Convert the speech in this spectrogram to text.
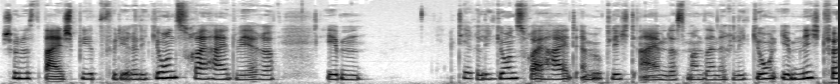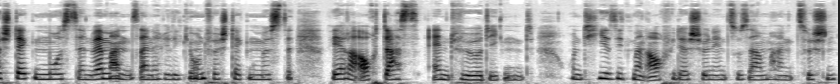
schönes Beispiel für die Religionsfreiheit wäre eben die Religionsfreiheit ermöglicht einem, dass man seine Religion eben nicht verstecken muss, denn wenn man seine Religion verstecken müsste, wäre auch das entwürdigend. Und hier sieht man auch wieder schön den Zusammenhang zwischen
